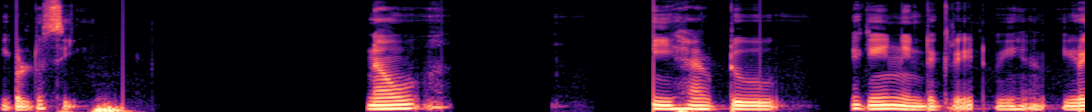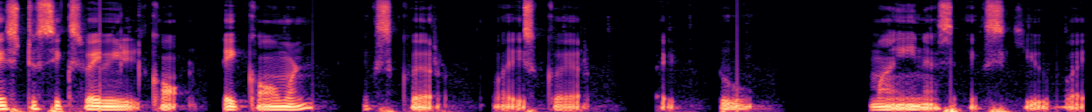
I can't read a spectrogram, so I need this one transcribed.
equal to c. Now we have to again integrate we have e raised to 6y we will co take common x square y square by 2 minus x cube by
